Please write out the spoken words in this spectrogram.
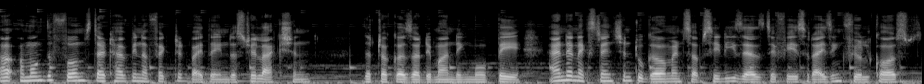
are among the firms that have been affected by the industrial action. The truckers are demanding more pay and an extension to government subsidies as they face rising fuel costs.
